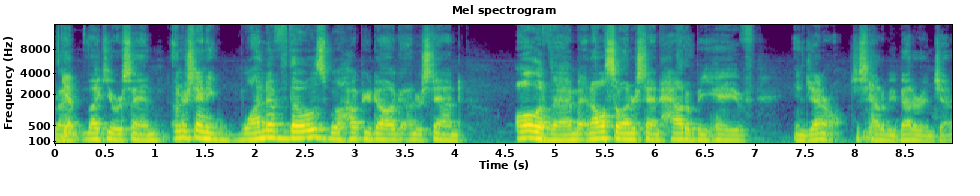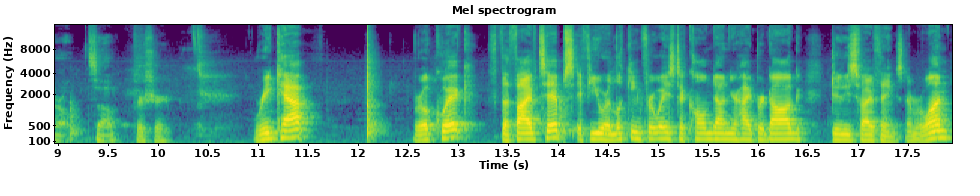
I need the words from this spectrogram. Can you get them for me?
right? Yep. Like you were saying, understanding one of those will help your dog understand all of them and also understand how to behave in general, just how to be better in general. So, for sure. Recap, real quick. The five tips. If you are looking for ways to calm down your hyper dog, do these five things. Number one,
